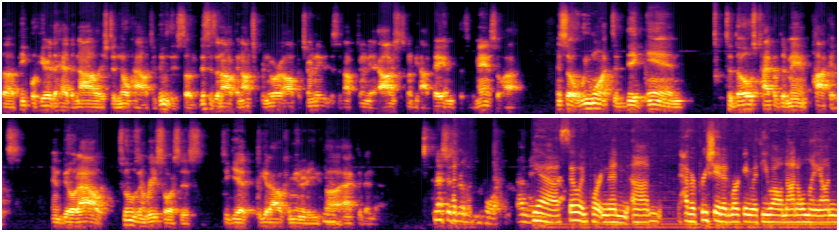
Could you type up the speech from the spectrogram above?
the people here that have the knowledge to know how to do this. So this is an, an entrepreneurial opportunity. This is an opportunity that obviously is going to be high paying because the demand is so high. And so we want to dig in to those type of demand pockets and build out tools and resources to get to get our community yeah. uh, active in that. And that's just really important. I mean, yeah, so important. And um, have appreciated working with you all not only on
